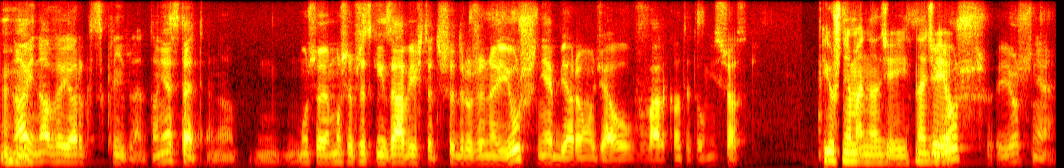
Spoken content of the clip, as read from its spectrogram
No mhm. i Nowy Jork z Cleveland. No niestety, no, muszę, muszę wszystkich zawieść. Te trzy drużyny już nie biorą udziału w walce o tytuł mistrzowski. Już nie ma nadziei. nadziei. Już, już nie.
